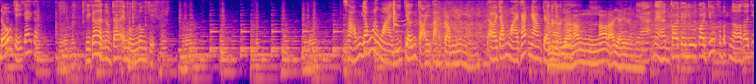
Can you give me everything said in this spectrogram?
đố chị cái coi. Chị có hình không? Cho em mượn luôn chị. Sao không giống ở ngoài vậy trơn trọi ta. Trong nhưng mà. Ờ trong ngoài khác nhau vậy giờ nó nó đã vậy rồi. Dạ này hình coi cho vui coi trước bất ngờ thôi chứ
